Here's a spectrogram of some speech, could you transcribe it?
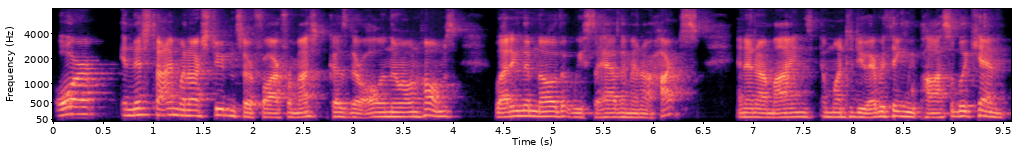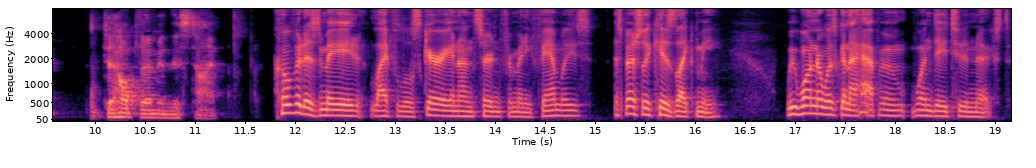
or in this time when our students are far from us because they're all in their own homes, letting them know that we still have them in our hearts and in our minds and want to do everything we possibly can to help them in this time. COVID has made life a little scary and uncertain for many families, especially kids like me. We wonder what's going to happen one day to the next.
